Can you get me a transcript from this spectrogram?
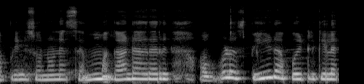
அப்படின்னு சொன்னோன்னே செம்ம காண்டாகிறாரு. அவ்வளோ ஸ்பீடாக போயிட்டு இருக்கையில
